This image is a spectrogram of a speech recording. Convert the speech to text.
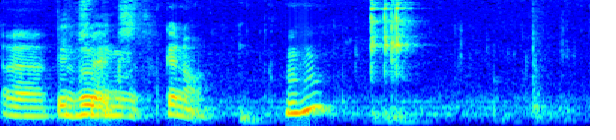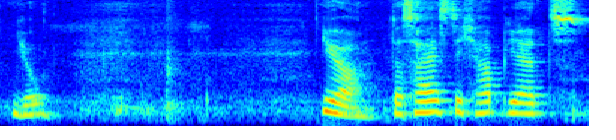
äh, bewirken. Genau. Mhm. Jo. Ja, das heißt, ich habe jetzt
